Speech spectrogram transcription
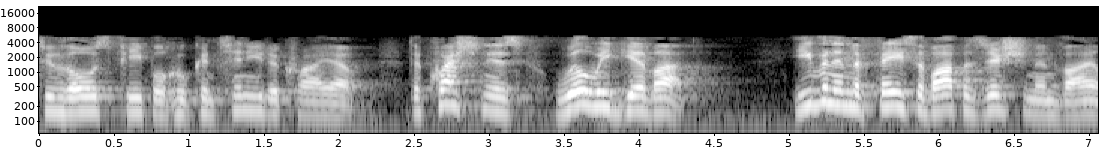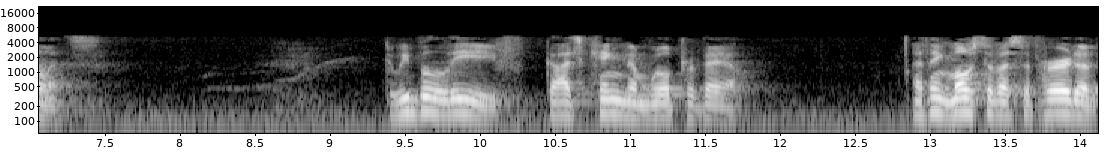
to those people who continue to cry out. The question is, will we give up, even in the face of opposition and violence? Do we believe God's kingdom will prevail? I think most of us have heard of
